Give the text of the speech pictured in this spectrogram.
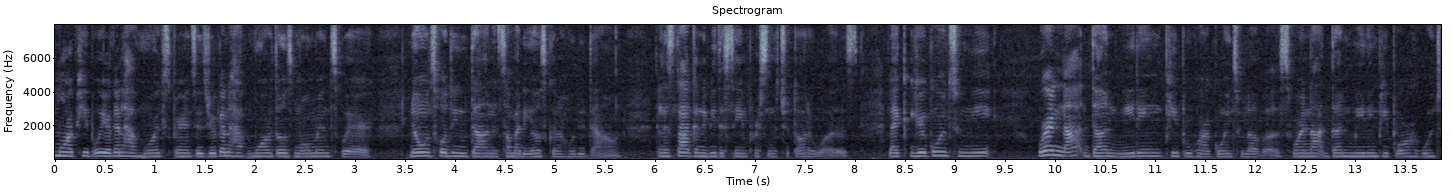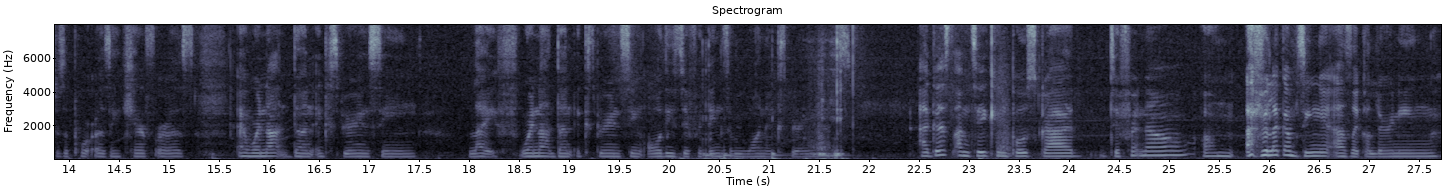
more people you're gonna have more experiences. You're gonna have more of those moments where no one's holding you down and somebody else gonna hold you down. And it's not to be the same person that you thought it was. Like you're going to meet we're not done meeting people who are going to love us. We're not done meeting people who are going to support us and care for us. And we're not done experiencing life. We're not done experiencing all these different things that we want to experience. I guess i'm taking post grad different now. Um i feel like i'm seeing it as like a learning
